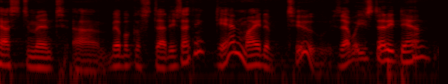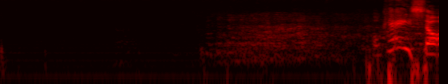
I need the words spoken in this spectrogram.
Testament uh, biblical studies. I think Dan might have too. Is that what you studied, Dan? Okay, so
